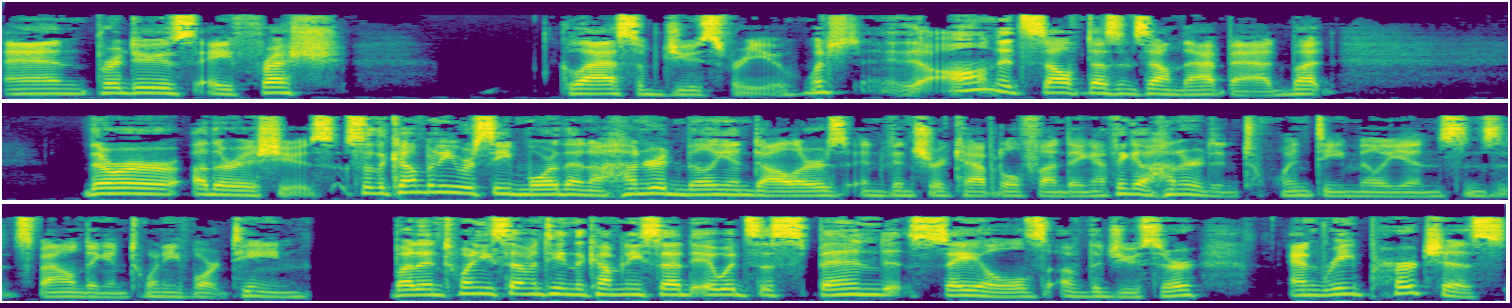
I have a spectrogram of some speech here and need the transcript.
and produce a fresh glass of juice for you, which on itself doesn't sound that bad, but there were other issues. So the company received more than $100 million in venture capital funding. I think 120 million since its founding in 2014. But in 2017, the company said it would suspend sales of the juicer and repurchase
